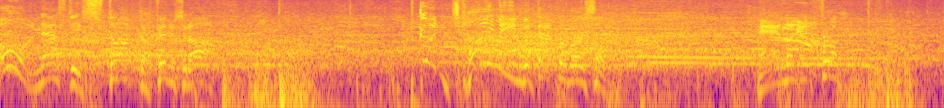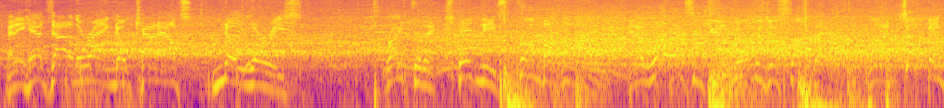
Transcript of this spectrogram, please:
Oh, a nasty stop to finish it off. Good timing with that reversal. And look at from. And he heads out of the ring. No countouts, no worries. Right to the kidneys from behind. And a well-executed move we just saw there. A jumping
